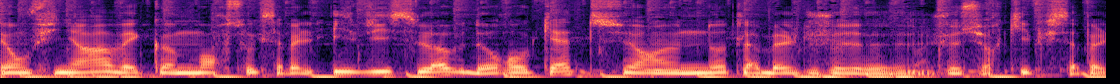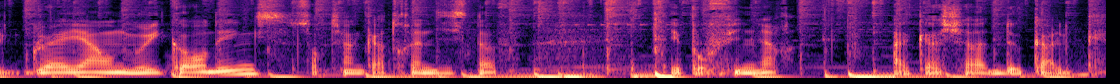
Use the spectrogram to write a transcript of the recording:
Et on finira avec un morceau qui s'appelle If This Love de Rocket sur un autre label que je, je surkiffe qui s'appelle Greyhound Recordings, sorti en 99. Et pour finir, Akasha de Calque.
